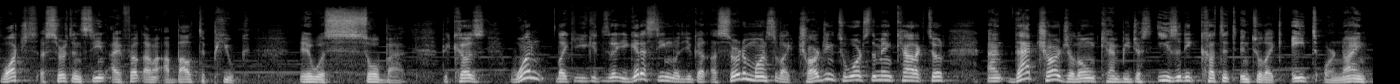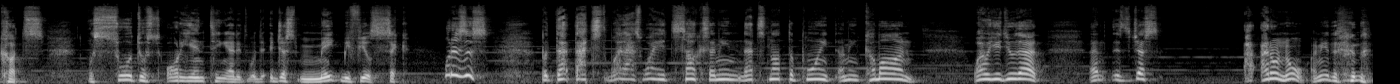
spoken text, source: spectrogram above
watched a certain scene I felt I'm about to puke. It was so bad. Because one like you get you get a scene where you got a certain monster like charging towards the main character and that charge alone can be just easily cut it into like eight or nine cuts was so disorienting and it, it just made me feel sick. What is this? But that that's well, that's why it sucks. I mean, that's not the point. I mean, come on. Why would you do that? And it's just I, I don't know. I mean, the,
